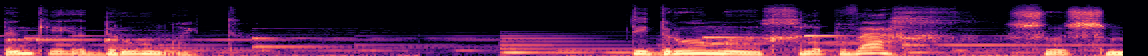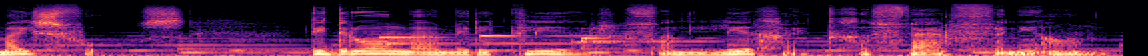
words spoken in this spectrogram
dink jy 'n droom uit. Die drome glip weg soos muisvoels. Die drome met die kleur van leegheid geverf in die aand.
